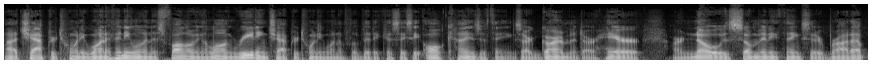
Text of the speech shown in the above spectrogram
uh, chapter 21. If anyone is following along reading chapter 21 of Leviticus, they see all kinds of things our garment, our hair, our nose, so many things that are brought up.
